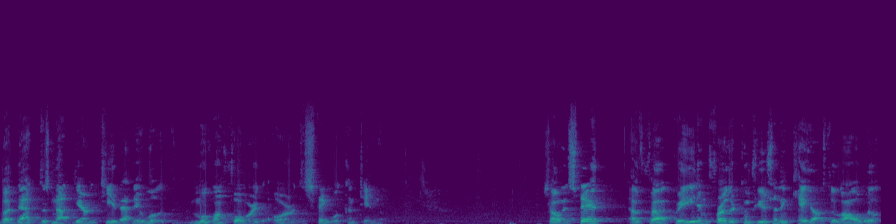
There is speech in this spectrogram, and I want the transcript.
but that does not guarantee that it will move on forward or the stay will continue. So instead of uh, creating further confusion and chaos, the law will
